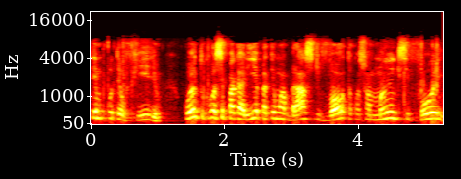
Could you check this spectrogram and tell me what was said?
Tempo com o teu filho, quanto que você pagaria para ter um abraço de volta com a sua mãe que se foi,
